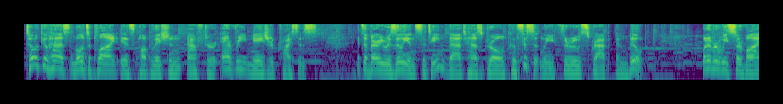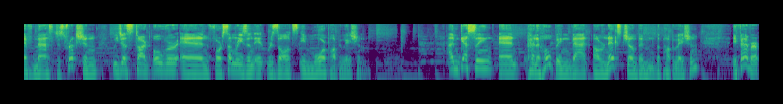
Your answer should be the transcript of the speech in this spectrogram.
Tokyo has multiplied its population after every major crisis. It's a very resilient city that has grown consistently through scrap and build. Whenever we survive mass destruction, we just start over, and for some reason, it results in more population. I'm guessing and kind of hoping that our next jump in the population, if ever,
